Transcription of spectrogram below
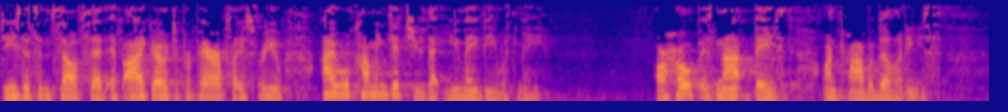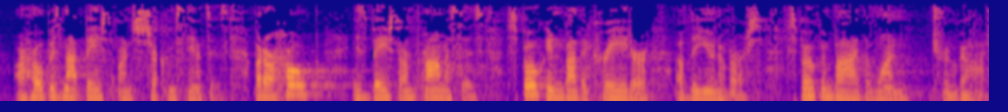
Jesus himself said, if I go to prepare a place for you, I will come and get you that you may be with me. Our hope is not based on probabilities. Our hope is not based on circumstances, but our hope is based on promises spoken by the creator of the universe, spoken by the one true God.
